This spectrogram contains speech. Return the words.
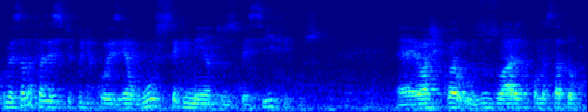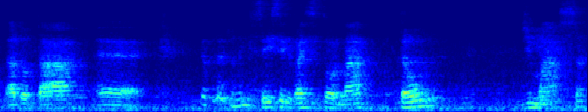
começando a fazer esse tipo de coisa em alguns segmentos específicos, é, eu acho que os usuários vão começar a adotar. É, eu nem sei se ele vai se tornar tão de massa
